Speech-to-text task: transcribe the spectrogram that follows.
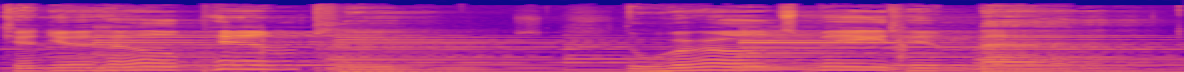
Can you help him, please? The world's made him mad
